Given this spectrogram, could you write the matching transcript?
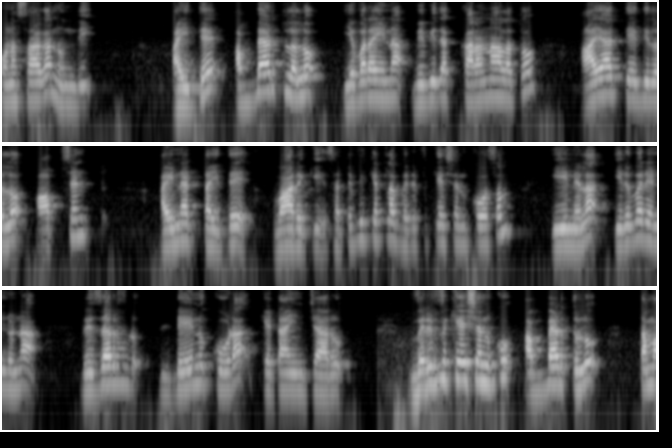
కొనసాగనుంది. అయితే అభ్యర్థులలో ఎవరైనా వివిధ కారణాలతో ఆయా తేదీలలో ఆబ్సెంట్ అయినట్టయితే వారికి సర్టిఫికెట్ల వెరిఫికేషన్ కోసం ఈ నెల ఇరవై రెండున రిజర్వ్డ్ డేను కూడా కేటాయించారు. వెరిఫికేషన్కు అభ్యర్థులు తమ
